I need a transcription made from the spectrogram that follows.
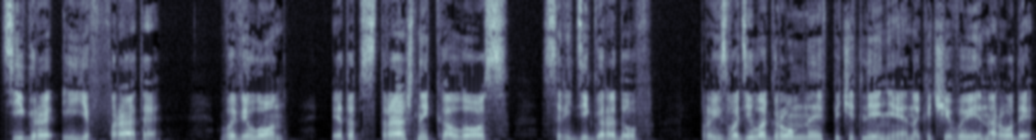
Тигра и Евфрата. Вавилон, этот страшный колосс среди городов, производил огромное впечатление на кочевые народы,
